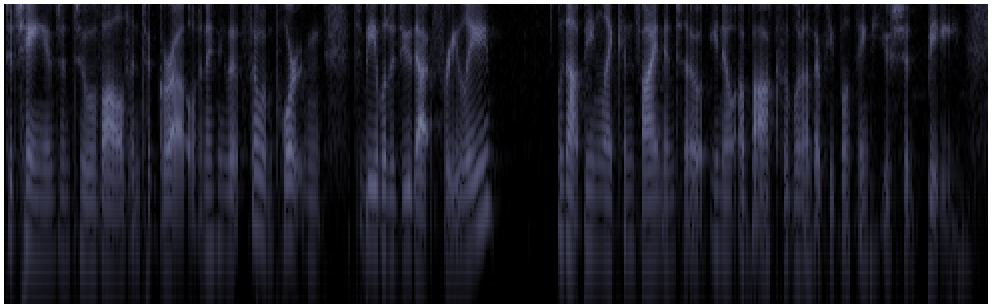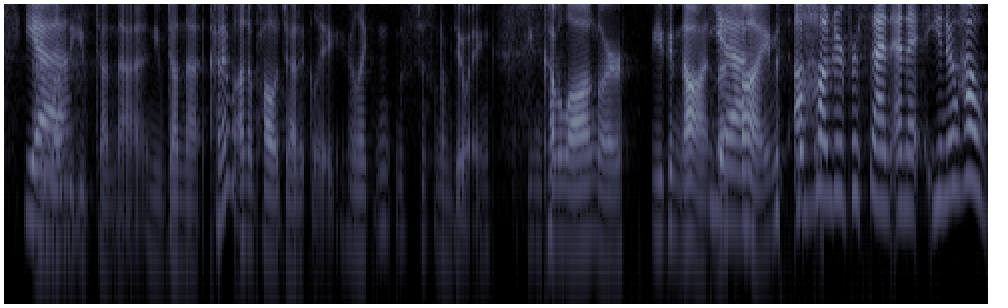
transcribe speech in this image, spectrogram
to change and to evolve and to grow. And I think that's so important to be able to do that freely without being like confined into, you know, a box of what other people think you should be. Yeah. And I love that you've done that and you've done that kind of unapologetically. You're like, mm, this is just what I'm doing. You can come along or you can not. Yeah, that's fine. A hundred percent. And it, you know how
